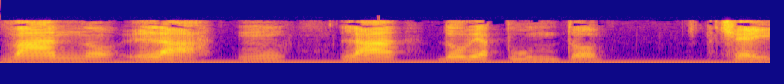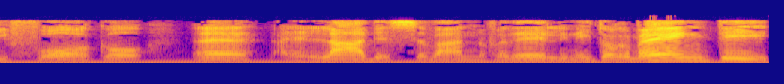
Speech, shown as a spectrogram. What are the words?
Vanno là, hm? là dove appunto c'è il fuoco, eh, nell'Ades vanno, fratelli, nei tormenti.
